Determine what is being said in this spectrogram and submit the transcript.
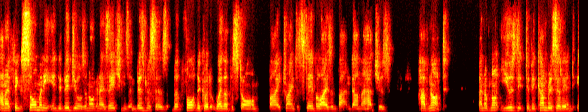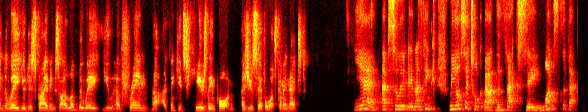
And I think so many individuals and organizations and businesses that thought they could weather the storm by trying to stabilize and batten down the hatches have not and I've not used it to become resilient in the way you're describing. So I love the way you have framed that. I think it's hugely important, as you say, for what's coming next. Yeah, absolutely. And I think we also talk about the vaccine. Once the vac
